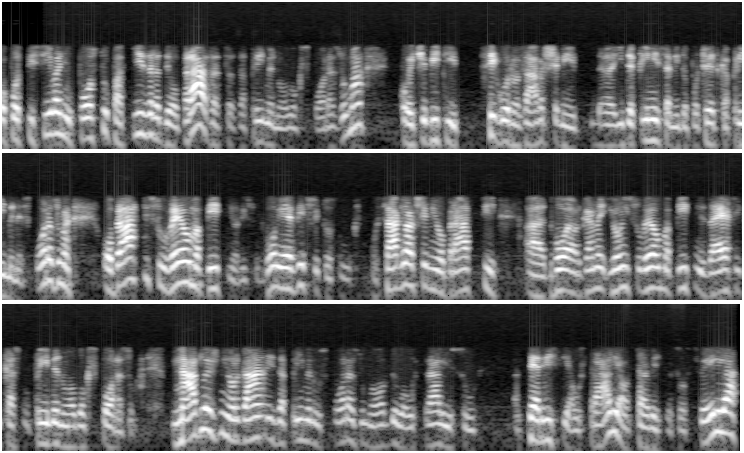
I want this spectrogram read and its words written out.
po potpisivanju postupak izrade obrazaca za primjenu ovog sporazuma, koji će biti sigurno završeni i definisani do početka primjene sporazuma. Obrazci su veoma bitni, oni su dvojezični, to su usaglašeni obrazci dvoje organa i oni su veoma bitni za efikasnu primjenu ovog sporazuma. Nadležni organi za primjenu sporazuma ovde u Australiji su servisi Australija, Services Australia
